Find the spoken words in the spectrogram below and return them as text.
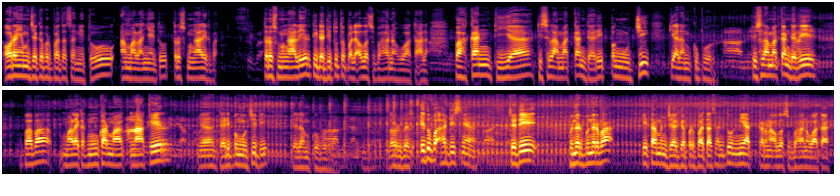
Orang yang menjaga perbatasan itu amalannya itu terus mengalir, Pak. Terus mengalir tidak ditutup oleh Allah Subhanahu wa taala. Bahkan dia diselamatkan dari penguji di alam kubur. Amin. Diselamatkan dari apa, malaikat mungkar ma- nakir ya dari penguji di dalam kubur. Luar biasa. Itu Pak hadisnya. Jadi benar-benar Pak kita menjaga perbatasan itu niat karena Allah Subhanahu wa taala.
